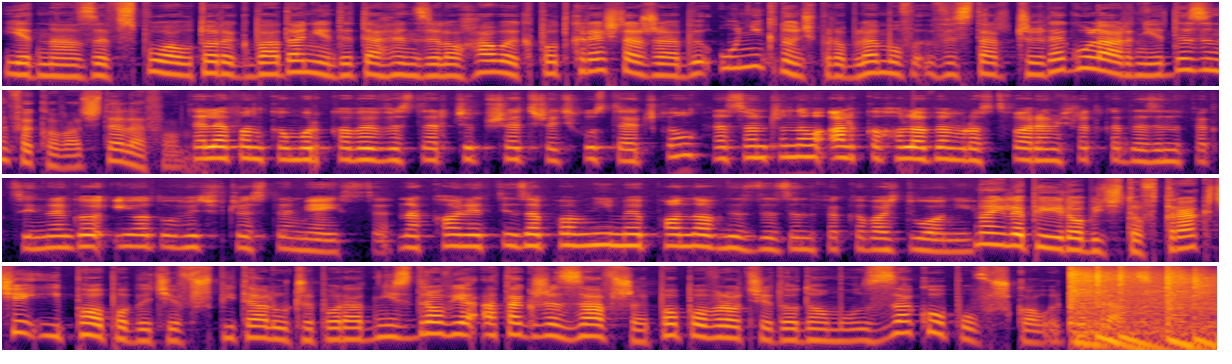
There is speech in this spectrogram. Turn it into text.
Jedna ze współautorek badań, Edyta Hęzelohałek, podkreśla, że aby uniknąć problemów wystarczy regularnie dezynfekować telefon. Telefon komórkowy wystarczy przetrzeć chusteczką nasączoną alkoholowym roztworem środka dezynfekcyjnego i odłożyć w czyste miejsce. Na koniec nie zapomnijmy ponownie zdezynfekować dłoni. Najlepiej robić to w trakcie i po pobycie w szpitalu czy poradni zdrowia, a także zawsze po powrocie do domu z zakupów, szkoły czy pracy.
